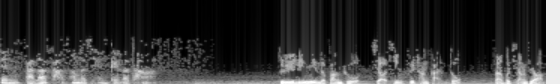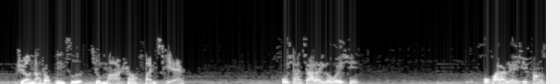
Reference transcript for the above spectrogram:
先把那卡上的钱给了他。对于李敏的帮助，小静非常感动，反复强调只要拿到工资就马上还钱。互相加了一个微信，互换了联系方式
